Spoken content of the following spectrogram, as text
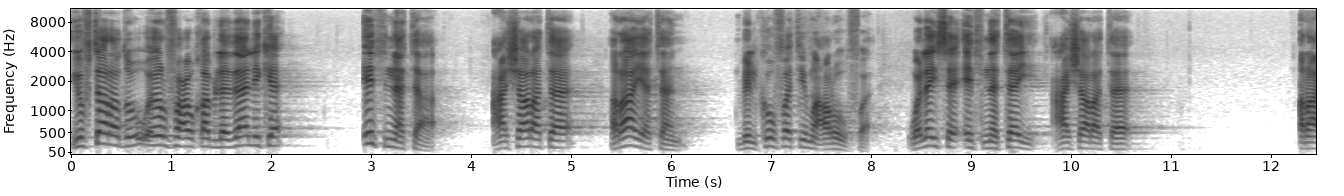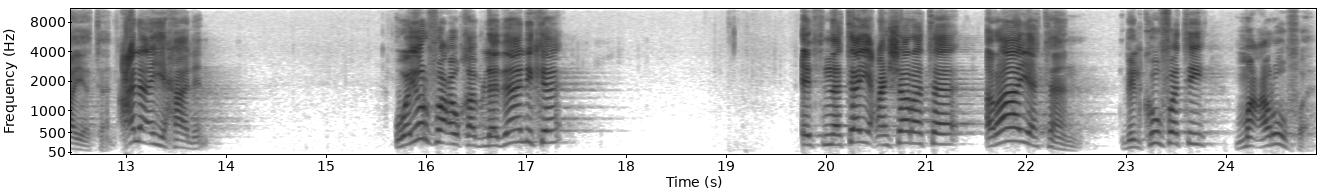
يفترض ويرفع قبل ذلك اثنتا عشرة راية بالكوفة معروفة وليس اثنتي عشرة راية. على أي حال ويرفع قبل ذلك اثنتي عشرة راية بالكوفة معروفة.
